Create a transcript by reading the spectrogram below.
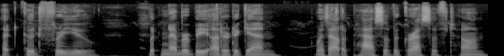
that good for you would never be uttered again without a passive aggressive tone.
